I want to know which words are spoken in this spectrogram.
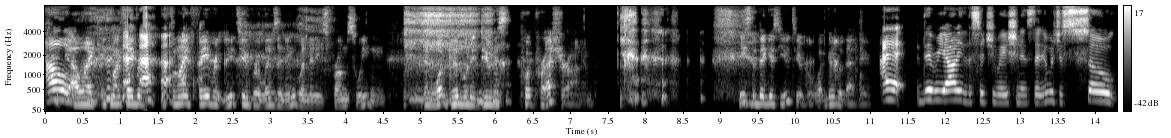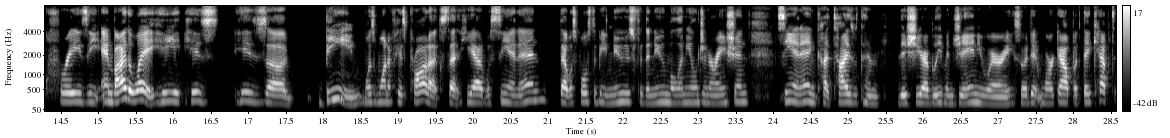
oh. Yeah, like if my favorite if my favorite YouTuber lives in England and he's from Sweden, then what good would it do to put pressure on him? He's the biggest YouTuber. What good would that do? I the reality of the situation is that it was just so crazy. And by the way, he his his uh, Beme was one of his products that he had with CNN that was supposed to be news for the new millennial generation. CNN cut ties with him this year, I believe in January, so it didn't work out. But they kept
